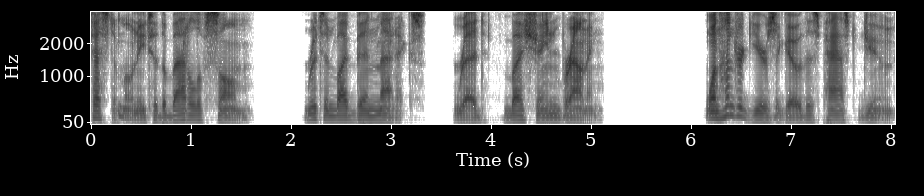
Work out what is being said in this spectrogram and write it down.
Testimony to the Battle of Somme, written by Ben Maddox, read by Shane Browning. 100 years ago, this past June,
